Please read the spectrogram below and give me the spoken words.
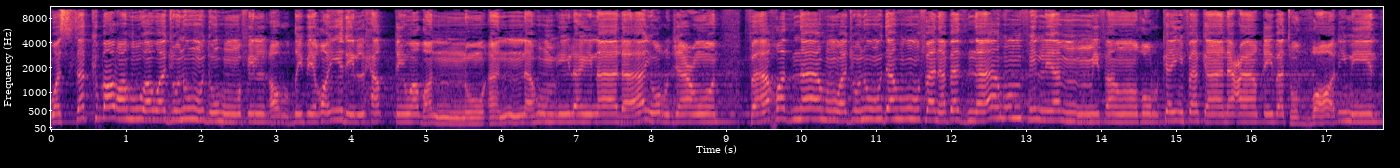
واستكبر هو وجنوده في الأرض بغير الحق وظنوا أنهم إلينا لا يرجعون. فأخذناه وجنوده فنبذناهم في اليم. فانظر كيف كان عاقبة الظالمين.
